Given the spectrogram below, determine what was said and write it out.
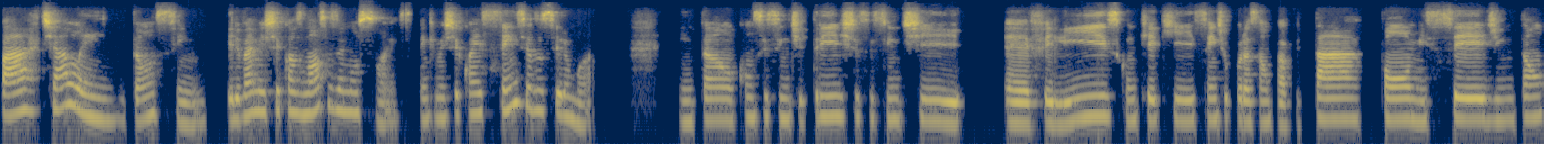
parte além. Então, assim, ele vai mexer com as nossas emoções, tem que mexer com a essência do ser humano. Então, com se sentir triste, se sentir é, feliz, com o que que sente o coração palpitar, fome, sede. Então,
